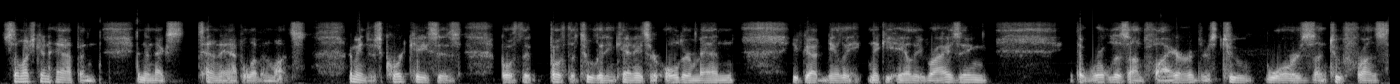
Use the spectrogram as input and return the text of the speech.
So much can happen in the next 10 and a half, 11 months. I mean, there's court cases. Both the, both the two leading candidates are older men. You've got Neely, Nikki Haley rising. The world is on fire. There's two wars on two fronts.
